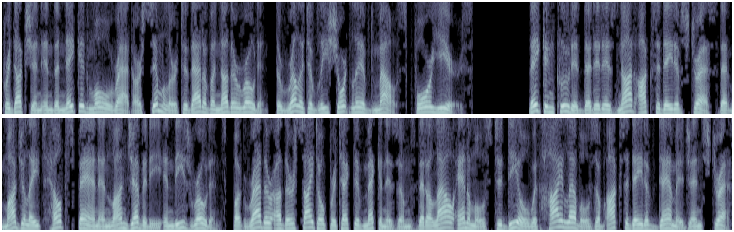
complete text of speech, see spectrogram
production in the naked mole rat are similar to that of another rodent, the relatively short-lived mouse 4 years. They concluded that it is not oxidative stress that modulates health span and longevity in these rodents, but rather other cytoprotective mechanisms that allow animals to deal with high levels of oxidative damage and stress.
